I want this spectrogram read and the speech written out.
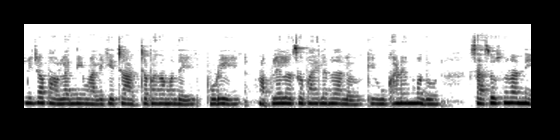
लक्ष्मीच्या पावलांनी मालिकेच्या आजच्या भागामध्ये पुढे आपल्याला असं पाहायला मिळालं की उखाण्यांमधून सासूसुनांनी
